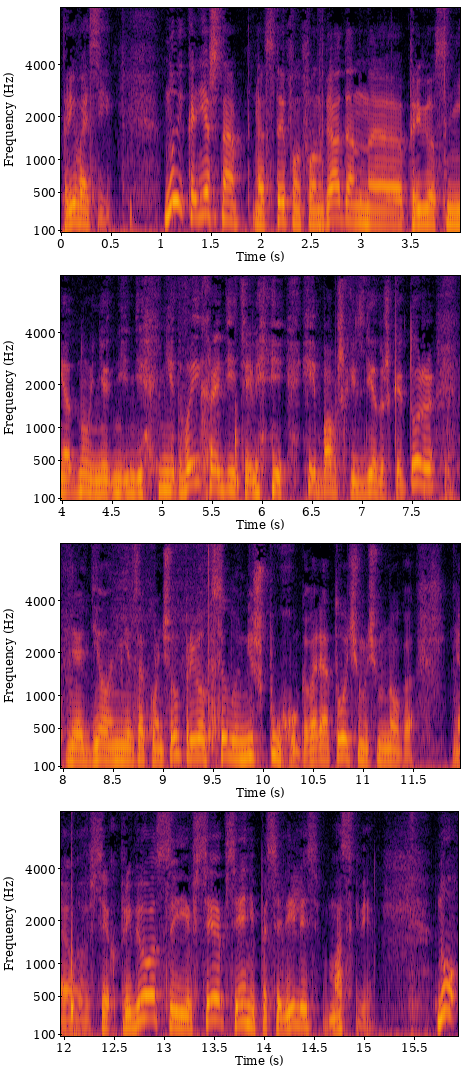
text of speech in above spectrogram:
привози. Ну и, конечно, Стефан фон Гаден э, привез не одну, не, не, не двоих родителей, и бабушки с дедушкой тоже э, дело не закончил. Он привел целую мешпуху, говорят, очень-очень много э, всех привез, и все, все они поселились в Москве. Ну,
